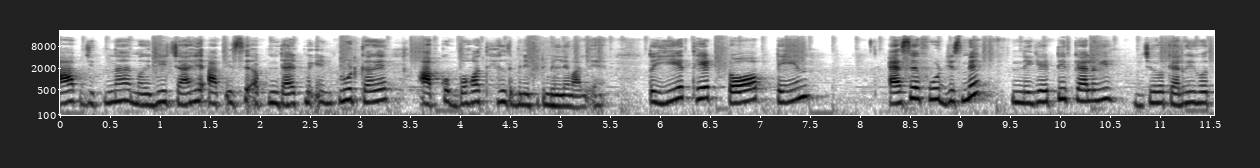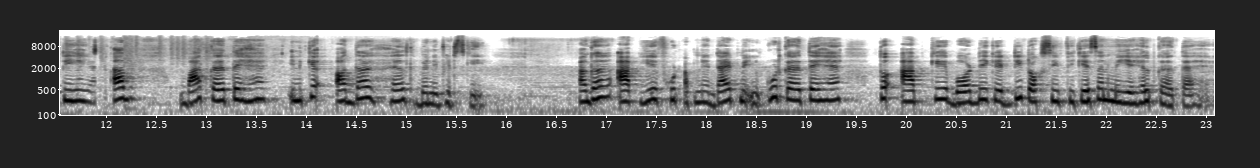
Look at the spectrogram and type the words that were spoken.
आप जितना मर्ज़ी चाहे, आप इसे अपनी डाइट में इंक्लूड करें, आपको बहुत हेल्थ बेनिफिट मिलने वाले हैं। तो ये थे टॉप टेन ऐसे फ़ूड जिसमें निगेटिव कैलोरी जो कैलोरी होती है। अब बात करते हैं इनके अदर हेल्थ बेनिफिट्स की। अगर आप ये फ़ूड अपने डाइट में इंक्लूड करते हैं तो आपके बॉडी के डिटॉक्सिफिकेशन में ये हेल्प करता है।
